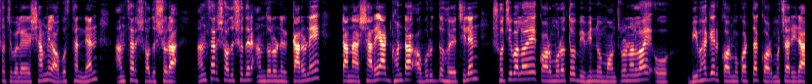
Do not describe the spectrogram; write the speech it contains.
সচিবালয়ের সামনে অবস্থান নেন আনসার সদস্যরা। আনসার সদস্যদের আন্দোলনের কারণে টানা সাড়ে আট ঘণ্টা অবরুদ্ধ হয়েছিলেন সচিবালয়ে কর্মরত বিভিন্ন মন্ত্রণালয় ও বিভাগের কর্মকর্তা কর্মচারীরা।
